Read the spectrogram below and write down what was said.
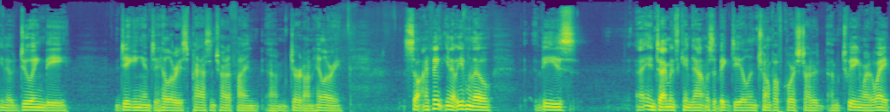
you know, doing the digging into Hillary's past and trying to find um, dirt on Hillary. So I think you know, even though these uh, indictments came down, it was a big deal, and Trump, of course, started um, tweeting right away.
